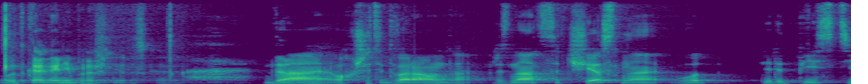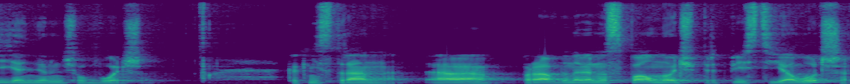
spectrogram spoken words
Вот как они прошли, расскажи. Да, ох уж эти два раунда. Признаться честно, вот перед PST я нервничал больше. Как ни странно. А, правда, наверное, спал ночью перед PST я лучше,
